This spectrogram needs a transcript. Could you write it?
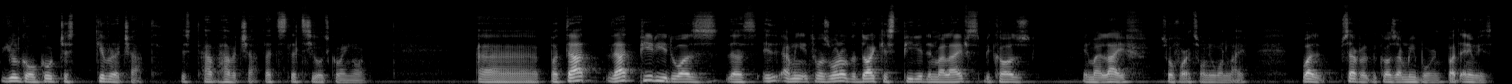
you'll go go just give her a chat, just have have a chat. Let's let's see what's going on. Uh, but that that period was I mean it was one of the darkest period in my life because in my life so far it's only one life well, several because I'm reborn. But anyways,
